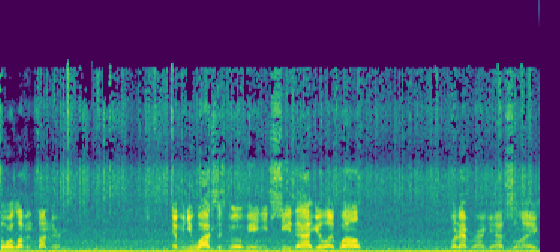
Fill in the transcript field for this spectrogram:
Thor Love and Thunder. And when you watch this movie and you see that, you're like, well, whatever, I guess. Like,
